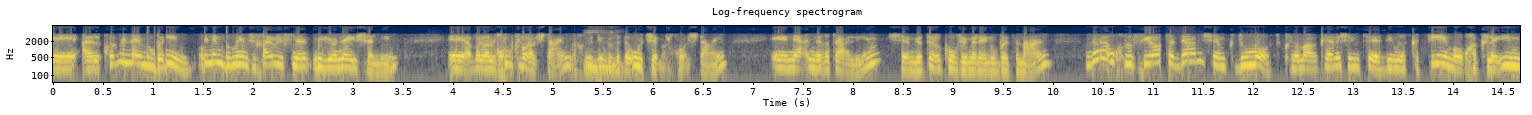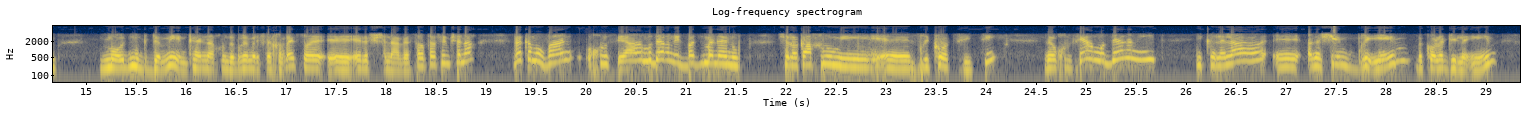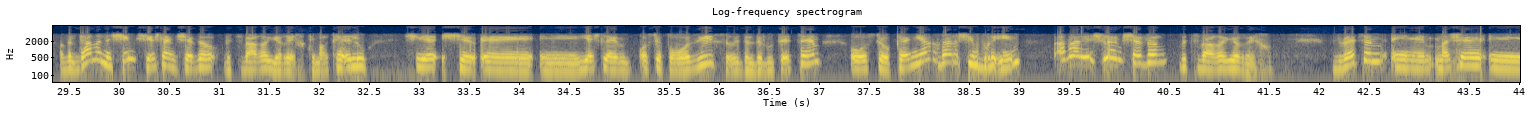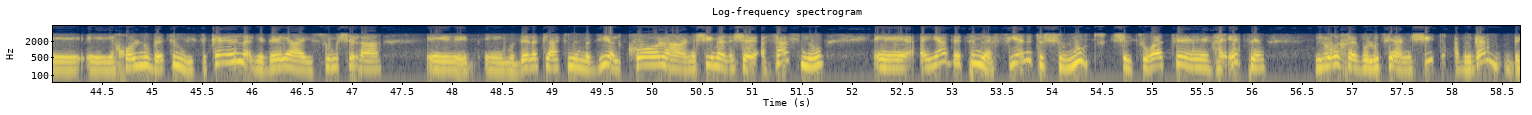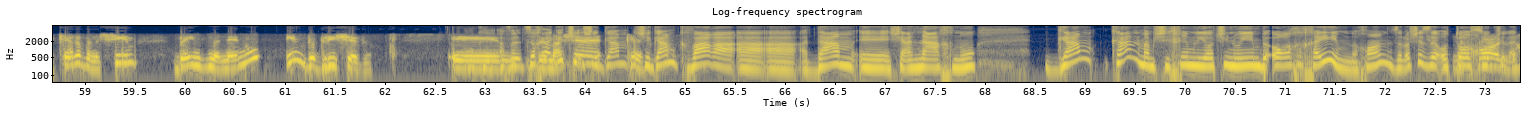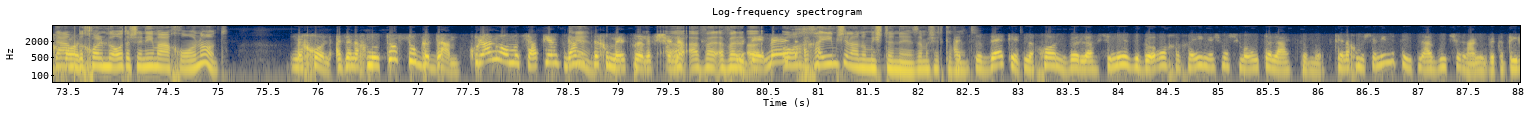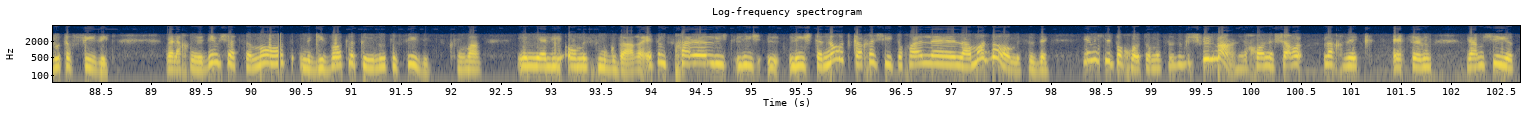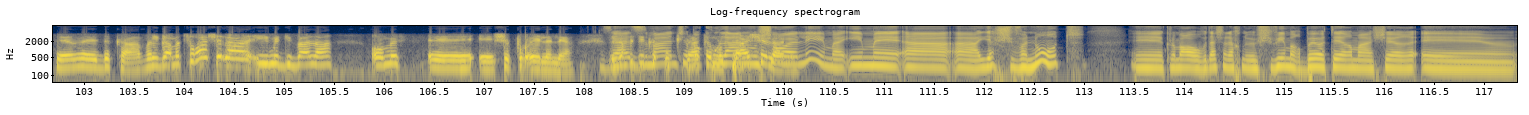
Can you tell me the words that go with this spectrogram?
אה, על כל מיני מובנים, כל מיני דומים שחיו לפני מיליוני שנים, אבל הלכו כבר על שתיים, אנחנו יודעים בוודאות שהם הלכו על שתיים, נאנדרטלים, שהם יותר קרובים אלינו בזמן, ואוכלוסיות אדם שהן קדומות, כלומר כאלה שהיו ציידים לקטים או חקלאים מאוד מוקדמים, כן, אנחנו מדברים על לפני 15 אה, אלף שנה ועשרת אלפים שנה, וכמובן אוכלוסייה מודרנית בת זמננו, שלקחנו מסריקות CT, והאוכלוסייה המודרנית היא כללה אה, אנשים בריאים בכל הגילאים, אבל גם אנשים שיש להם שבר בצוואר הירך, כלומר כאלו שיש אה, להם אוסטאופורוזיס, או הידלדלות עצם, או אוסטאופניה, ואנשים בריאים, אבל יש להם שבר בצוואר הירך. ובעצם אה, מה שיכולנו בעצם להסתכל על ידי היישום של המודל אה, אה, התלת-ממדי על כל האנשים האלה שאספנו, היה בעצם לאפיין את השונות של צורת העצם לאורך האבולוציה הנשית, אבל גם בקרב אנשים בין זמננו, עם ובלי שבר. Okay, אוקיי, אבל צריך להגיד ש... שגם, כן. שגם כבר האדם שאנחנו, גם כאן ממשיכים להיות שינויים באורח החיים, נכון? זה לא שזה אותו נכון, סוג של נכון. אדם בכל מאות השנים האחרונות. נכון, אז אנחנו אותו סוג אדם. כולנו הומו ספיאנס גם כן. לפני 15 אלף שנה. אבל, אבל באמת, אורח החיים שלנו משתנה, זה מה שהתכוונת. את צודקת, נכון, ולשינוי הזה באורח החיים יש משמעות על העצמות. כי אנחנו משנים את ההתנהגות שלנו ואת הפעילות הפיזית. ואנחנו יודעים שעצמות מגיבות לפעילות הפיזית. כלומר, אם יהיה לי עומס מוגבר, העצם צריכה להשתנות ככה שהיא תוכל אה, לעמוד בעומס הזה. אם יש לי פחות עומס, אז בשביל מה? נכון, אפשר להחזיק עצם גם שהיא יותר אה, דקה, אבל גם הצורה שלה היא מגיבה לעומס אה, אה, שפועל עליה. זה הזמן שבו כולנו שואלים, האם אה, הישבנות... אה, כלומר, העובדה שאנחנו יושבים הרבה יותר מאשר אה,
